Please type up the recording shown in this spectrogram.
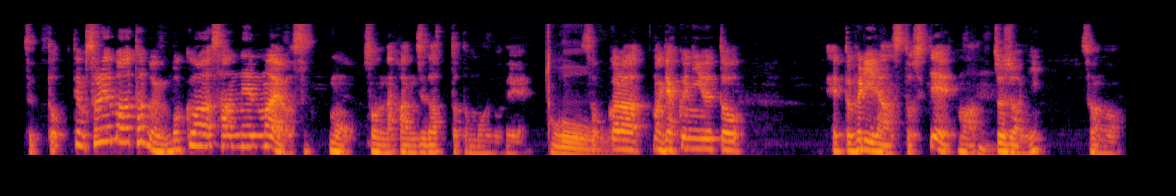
ずっと。でもそれは多分僕は3年前はすもうそんな感じだったと思うので、そこから、まあ、逆に言うと、えっと、フリーランスとして、まあ、うん。徐々に、その、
